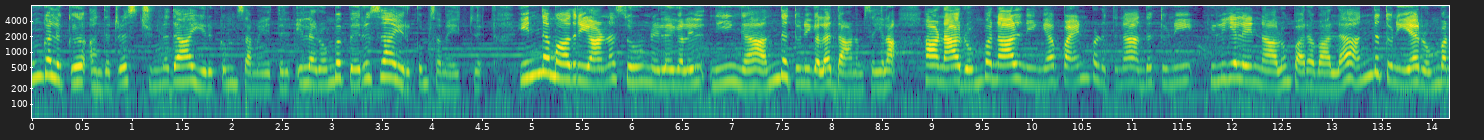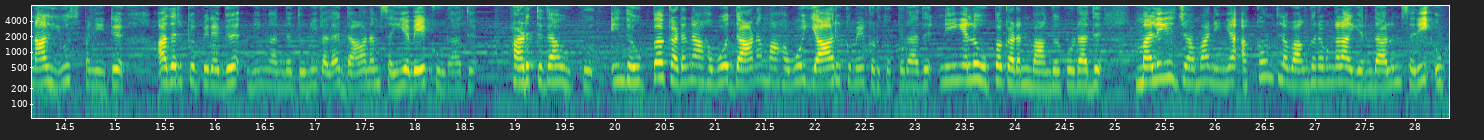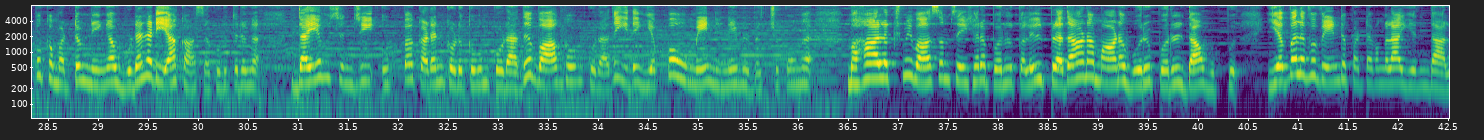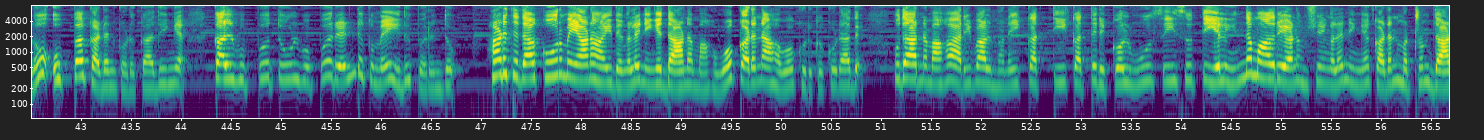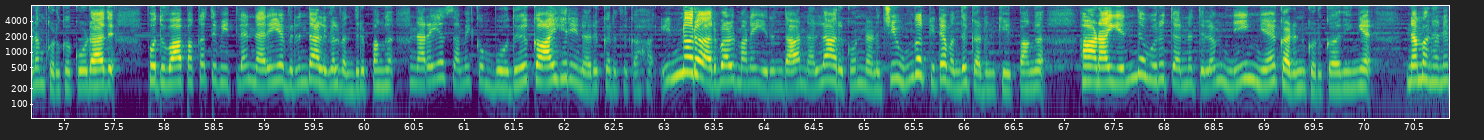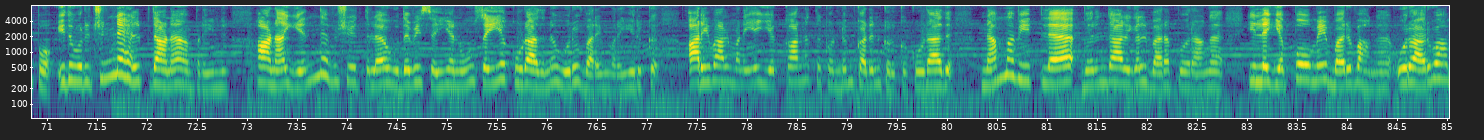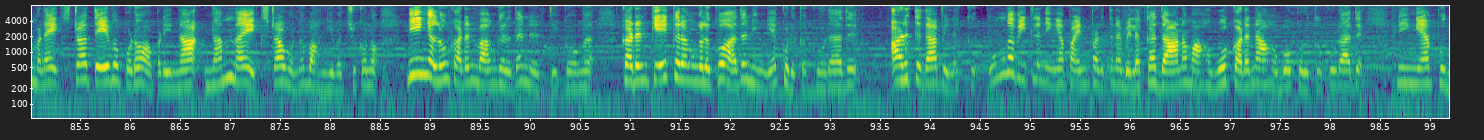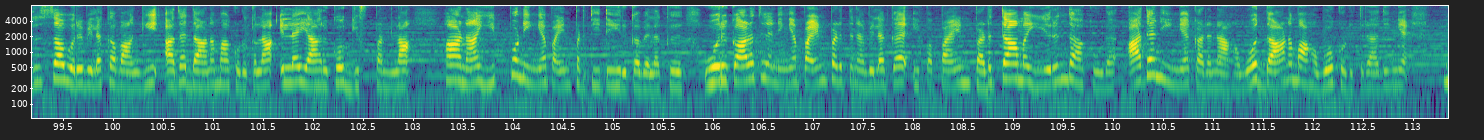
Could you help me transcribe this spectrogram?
உங்களுக்கு அந்த ட்ரெஸ் சின்னதாக இருக்கும் சமயத்தில் இல்லை ரொம்ப பெருசாக இருக்கும் சமயத்தில் இந்த மாதிரியான சூழ்நிலைகளில் நீங்கள் அந்த துணிகளை தானம் செய்யலாம். ஆனால் ரொம்ப நாள் நீங்கள் பயன்படுத்தின அந்த துணி கிளியலைன்னாலும் பரவாயில்ல. அந்த துணியை ரொம்ப நாள் யூஸ் பண்ணிட்டு அதற்கு பிறகு நீங்கள் அந்த துணிகளை தானம் செய்யவே கூடாது. அடுத்ததா உப்பு. இந்த உப்பை கடனாகவோ தானமாகவோ யாருக்குமே கொடுக்கக்கூடாது நீங்களும் உப்பை கடன் வாங்கக்கூடாது மளிகை ஜாமான் நீங்கள் அக்கௌண்ட்டில் வாங்குறவங்களா இருந்தாலும் சரி உப்புக்கு மட்டும் நீங்கள் உடனடியாக காசை கொடுத்துடுங்க. தயவு செஞ்சு உப்பை கடன் கொடுக்கவும் கூடாது வாங்கவும் கூடாது. இதை எப்பவுமே நினைவில் வச்சுக்கோங்க. மகாலட்சுமி வாசம் செய்கிற பொருட்களில் பிரதானமான ஒரு பொருள் தான் உப்பு. எவ்வளவு வேண்டப்பட்டவங்களா இருந்தாலும் உப்பை கடன் கொடுக்காதீங்க. கல் உப்பு தூள் உப்பு ரெண்டுக்குமே இது பொருந்தும். அடுத்ததாக கூர்மையான ஆயுதங்களை நீங்கள் தானமாகவோ கடனாகவோ கொடுக்கக்கூடாது. உதாரணமாக அரிவாள் மனை கத்தி கத்தரிக்கோல் ஊசி சுத்தியல் இந்த மாதிரியான விஷயங்களை நீங்கள் கடன் மற்றும் தானம் கொடுக்கக்கூடாது. பொதுவாக பக்கத்து வீட்டில் நிறைய விருந்தாளிகள் வந்திருப்பாங்க. நிறைய சமைக்கும் போது காய்கறி நறுக்கிறதுக்காக இன்னொரு அரிவாள் மனை இருந்தா நல்லா இருக்கும்னு நினச்சி உங்ககிட்ட வந்து கடன் கேட்பாங்க. ஆனால் எந்த ஒரு தருணத்திலும் நீங்கள் கடன் கொடுக்காதீங்க. நம்ம நினைப்போம் இது ஒரு சின்ன ஹெல்ப் தானே அப்படின்னு. ஆனால் எந்த விஷயத்தில் உதவி செய்யணும் செய்யக்கூடாதுன்னு ஒரு வரைமுறை இருக்கு. அறிவாள் மனையை எக்காரணத்தை கொண்டும் கடன் கொடுக்கக்கூடாது நம்ம வீட்டில் விருந்தாளிகள் வரப்போகிறாங்க இல்லை எப்போவுமே வருவாங்க. ஒரு அருவாமனை எக்ஸ்ட்ரா தேவைப்படும் அப்படின்னா நம்ம எக்ஸ்ட்ரா ஒன்று வாங்கி வச்சுக்கணும். நீங்களும் கடன் வாங்குறத நிறுத்திக்கோங்க. கடன் கேட்குறவங்களுக்கும் அதை நீங்கள் கொடுக்கக்கூடாது. அடுத்ததா விளக்கு. உங்கள் வீட்டில் நீங்கள் பயன்படுத்தின விளக்கை தானமாகவோ கடனாகவோ கொடுக்கக்கூடாது. நீங்கள் புதுசாக ஒரு விளக்கை வாங்கி அதை தானமாக கொடுக்கலாம். இல்லை யாருக்கோ கிஃப்ட் பண்ணலாம். ஆனால் இப்போ நீங்கள் பயன்படுத்திட்டு இருக்க விளக்கு. ஒரு காலத்தில் நீங்கள் பயன்படுத்தின விளக்கை இப்போ பயன்படுத்தாமல் இருந்தால் கூட அதை நீங்கள் கடனாகவோ தானமாகவோ கொடுத்துடாதீங்க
